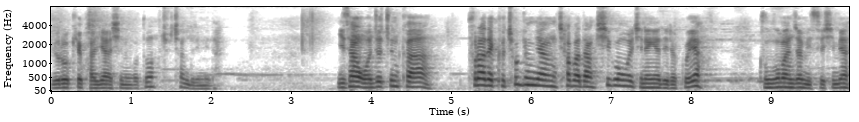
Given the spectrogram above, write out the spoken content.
이렇게 관리하시는 것도 추천드립니다. 이상 원조 쭌카 프라데크 초경량 차바닥 시공을 진행해 드렸고요. 궁금한 점 있으시면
